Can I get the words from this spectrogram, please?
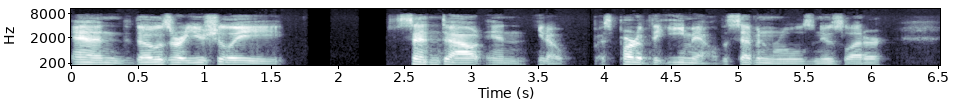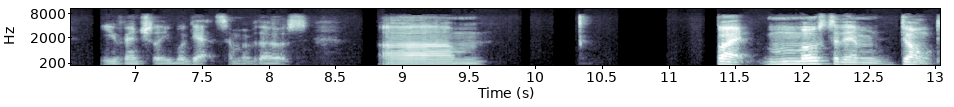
and those are usually sent out in you know as part of the email, the Seven Rules newsletter. You eventually will get some of those, um, but most of them don't.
